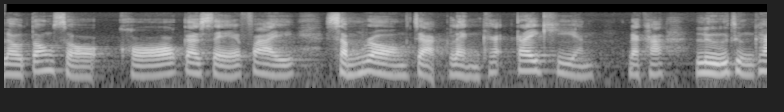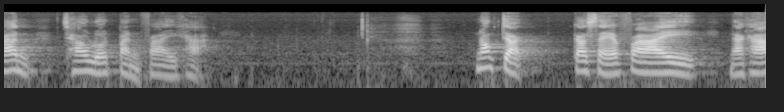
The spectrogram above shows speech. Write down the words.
เราต้องสอขอกระแสไฟสำรองจากแหล่งใกล้เคียงนะคะหรือถึงขั้นเช่ารถปั่นไฟค่ะ นอกจากกระแสไฟนะคะ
